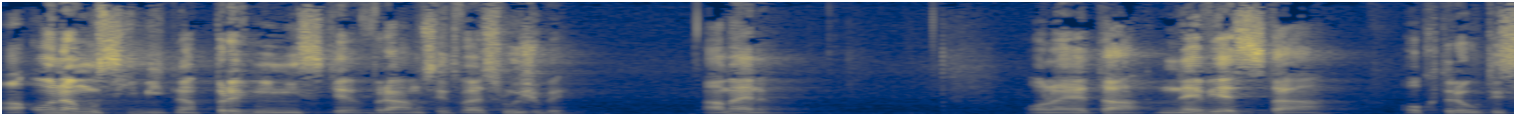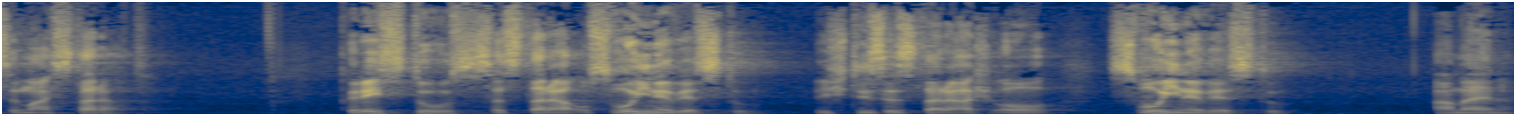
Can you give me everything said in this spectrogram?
a ona musí být na prvním místě v rámci tvé služby. Amen. Ona je ta nevěsta, o kterou ty se máš starat. Kristus se stará o svoji nevěstu, když ty se staráš o svoji nevěstu. Amen.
